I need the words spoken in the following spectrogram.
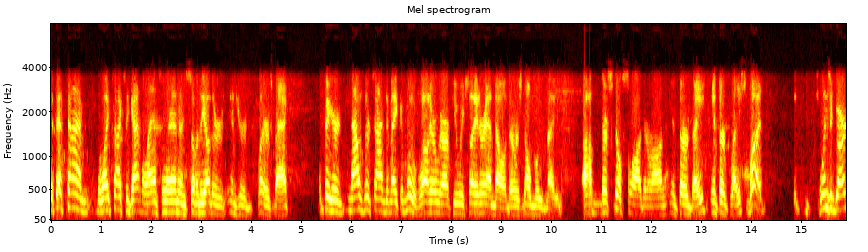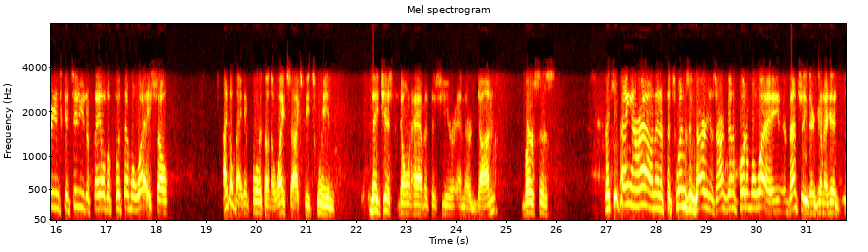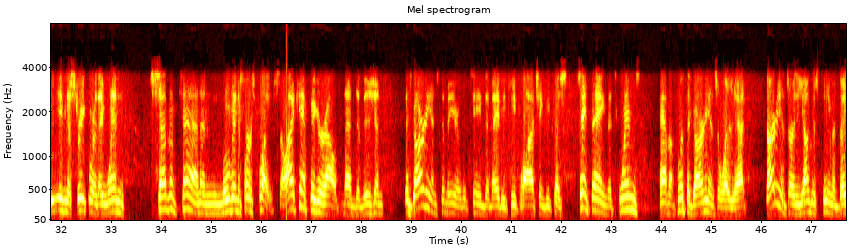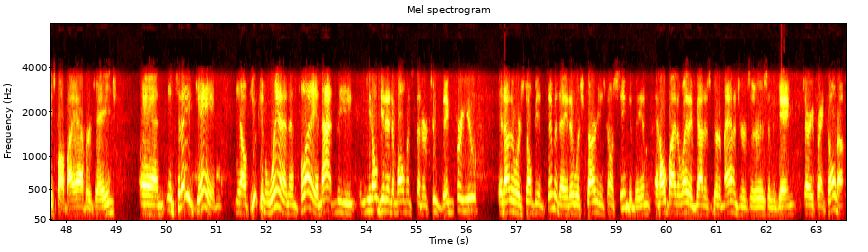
at that time, the White Sox had gotten Lance Lynn and some of the other injured players back. I figured now's their time to make a move. Well, here we are a few weeks later, and no, there was no move made. Um, they're still slogging around in third base, in third place, but Twins and Guardians continue to fail to put them away. So I go back and forth on the White Sox between they just don't have it this year and they're done versus they keep hanging around. And if the Twins and Guardians aren't going to put them away, eventually they're going to hit even a streak where they win seven of 10 and move into first place. So I can't figure out that division. The Guardians to me are the team to maybe keep watching because same thing. The Twins haven't put the Guardians away yet. Guardians are the youngest team in baseball by average age. And in today's game, you know, if you can win and play and not be, you don't get into moments that are too big for you, In other words, don't be intimidated, which Guardians don't seem to be. And, and oh, by the way, they've got as good a manager as there is in the game, Terry Francona.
